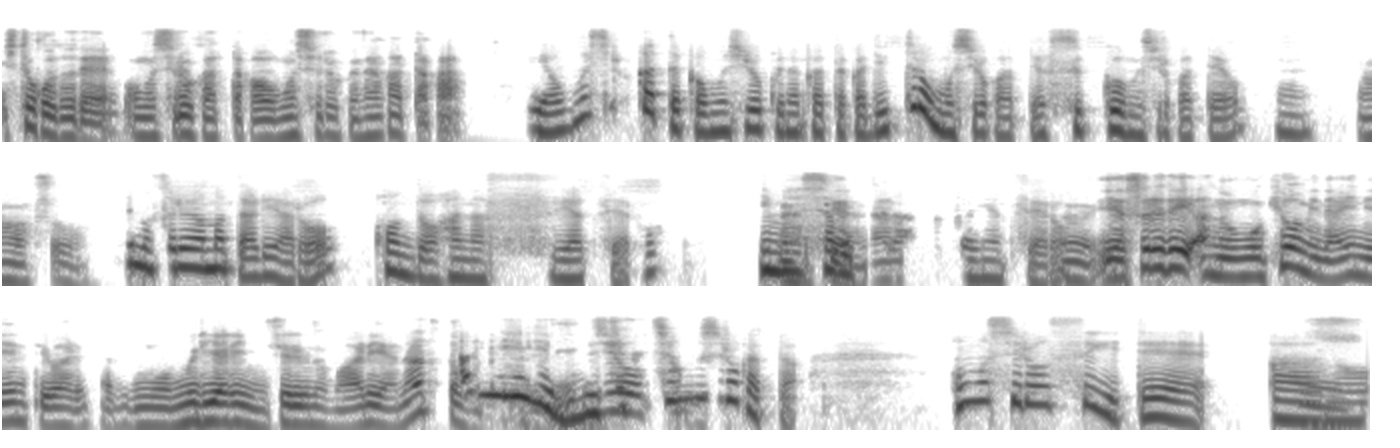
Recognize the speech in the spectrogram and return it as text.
一言で面白かったか面白くなかったか。いや、面白かったか面白くなかったかで言ったら面白かったよ。すっごい面白かったよ。うん。ああ、そでもそれはまたあれやろ？今度話すやつやろ？今うんそうやな喋ったらあかんやつやう。ろ、うん。いや、それで、あの、もう興味ないねんって言われたら、もう無理やり見せるのもあれやなとあ思って。いやいや、めちゃくちゃ面白かった。面白すぎて、あの、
